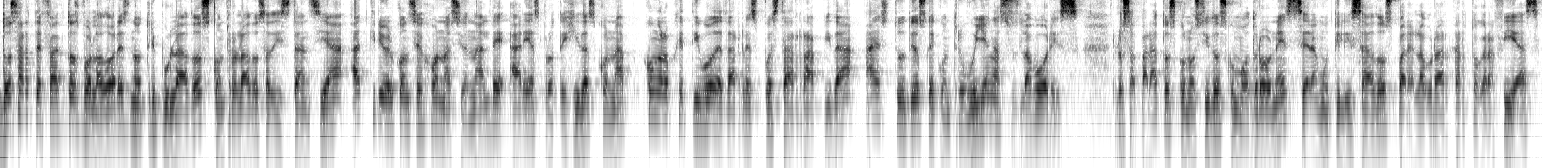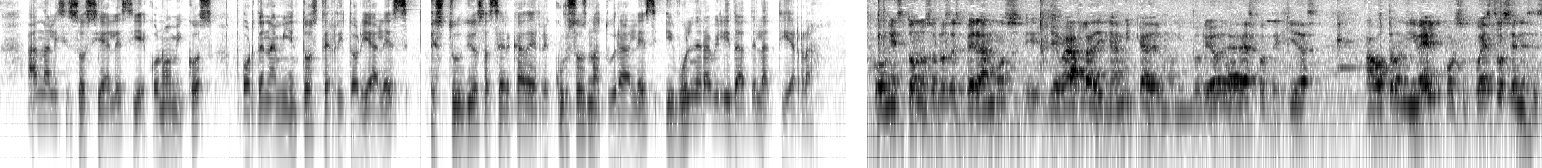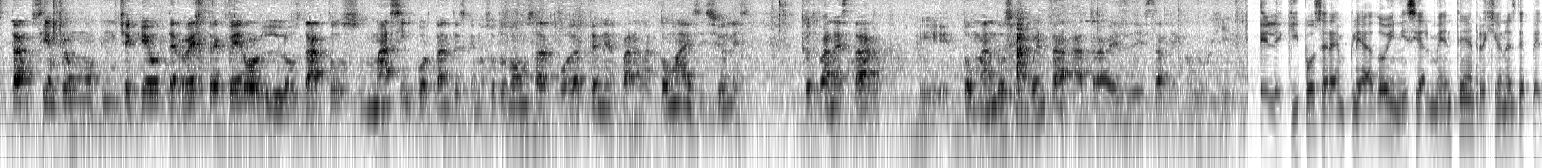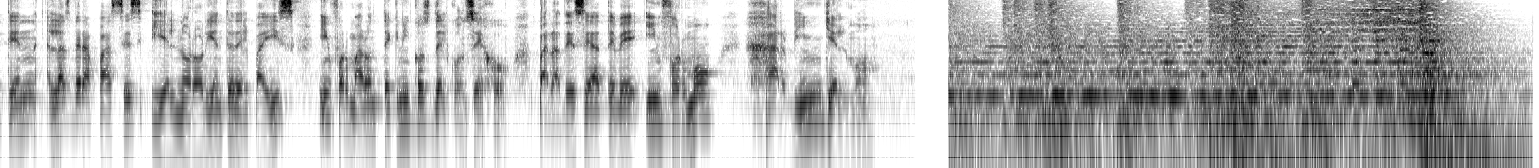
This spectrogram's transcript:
Dos artefactos voladores no tripulados controlados a distancia adquirió el Consejo Nacional de Áreas Protegidas CONAP con el objetivo de dar respuesta rápida a estudios que contribuyen a sus labores. Los aparatos conocidos como drones serán utilizados para elaborar cartografías, análisis sociales y económicos, ordenamientos territoriales, estudios acerca de recursos naturales y vulnerabilidad de la tierra. Con esto nosotros esperamos eh, llevar la dinámica del monitoreo de áreas protegidas a otro nivel. Por supuesto se necesita siempre un, chequeo terrestre, pero los datos más importantes que nosotros vamos a poder tener para la toma de decisiones, pues van a estar eh, tomándose en cuenta a través de esta tecnología. El equipo será empleado inicialmente en regiones de Petén, Las Verapaces y el nororiente del país, informaron técnicos del Consejo. Para DCATV informó Jardín Yelmo.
